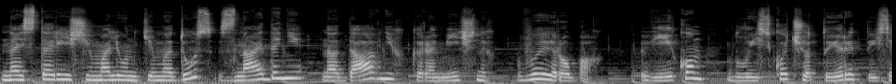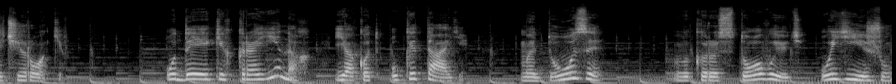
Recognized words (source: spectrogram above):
Найстаріші малюнки медуз знайдені на давніх керамічних виробах віком близько 4 тисячі років. У деяких країнах, як от у Китаї, медузи використовують у їжу,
